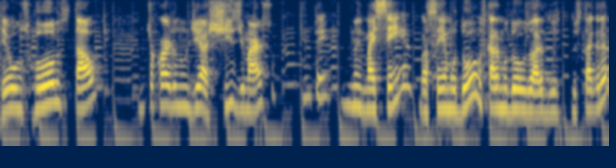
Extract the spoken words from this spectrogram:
Deu uns rolos e tal. A gente acorda num dia X de março. Não tem mais senha. A senha mudou. Os caras mudou o usuário do, do Instagram.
